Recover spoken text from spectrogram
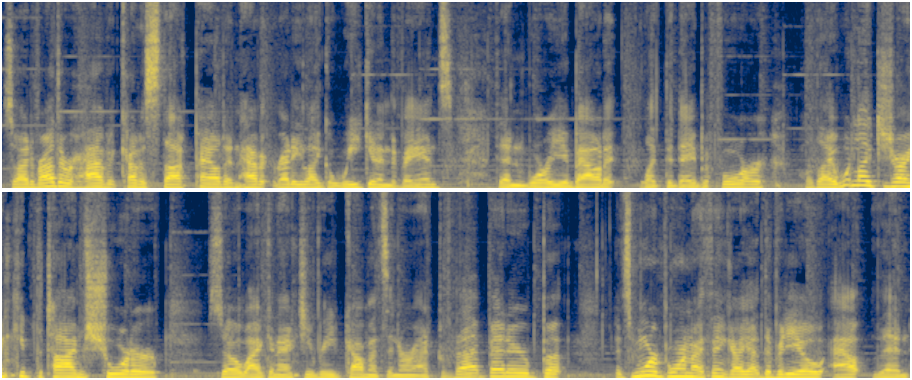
So I'd rather have it kind of stockpiled and have it ready like a week in advance than worry about it like the day before. Although I would like to try and keep the time shorter so I can actually read comments and interact with that better, but it's more important I think I got the video out than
